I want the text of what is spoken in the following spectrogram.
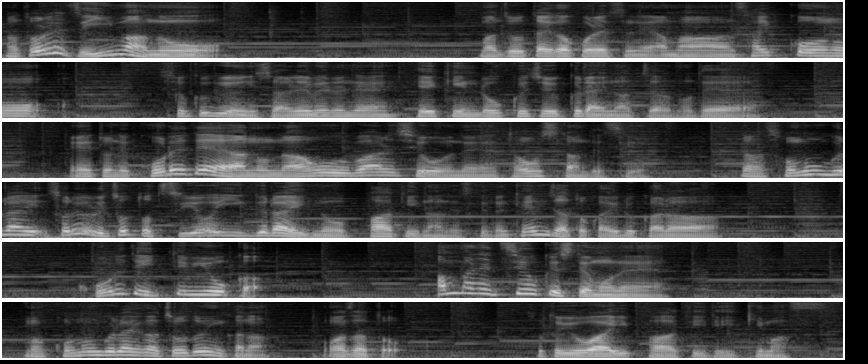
まあ、とりあえず今の、まあ、状態がこれですね。まあ、最高の職業にしたらレベルね、平均60くらいになっちゃうので、えっ、とね、これであの、名を奪われしをね、倒したんですよ。だからそのぐらい、それよりちょっと強いぐらいのパーティーなんですけど、ね、賢者とかいるから、これで行ってみようか。あんまり強くしてもね、まあ、このぐらいがちょうどいいんかな。わざと。ちょっと弱いパーティーで行きます。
